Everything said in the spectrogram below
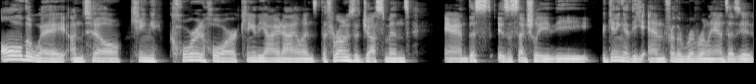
all the way until King Qhored Hoare, King of the Iron Islands, the Thrones of Justmans, and this is essentially the beginning of the end for the Riverlands as a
